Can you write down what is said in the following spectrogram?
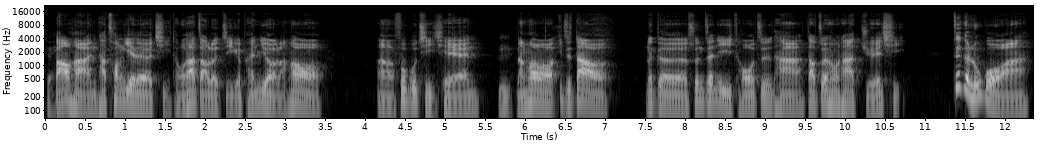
对，包含他创业的起头，他找了几个朋友，然后呃付不起钱，嗯，然后一直到那个孙正义投资他，到最后他崛起，这个如果啊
